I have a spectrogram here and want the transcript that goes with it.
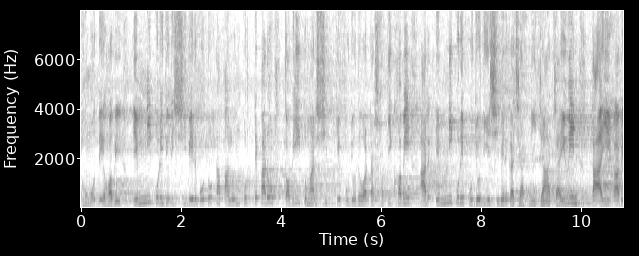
ঘুমোতে হবে। এমনি করে যদি শিবের ব্রতটা পালন করতে পারো, তবেই তোমার শিবকে পুজো দেওয়াটা সঠিক হবে। আর এমনি করে পুজো দিয়ে শিবের কাছে আপনি যা চাইবেন তাই পাবেন।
